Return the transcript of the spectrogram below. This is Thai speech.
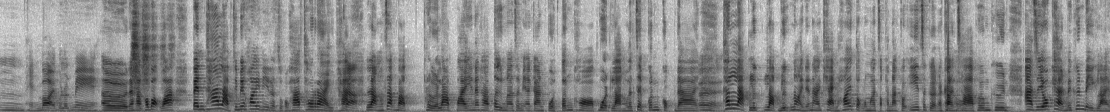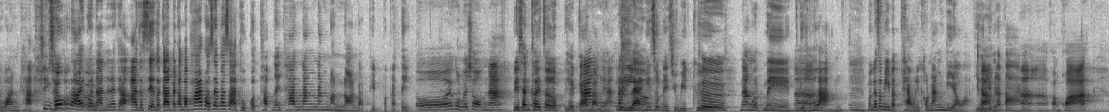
อืมเห็นบ่อยบนรถเมย์ เออนะคะเขาบอกว่าเป็นท่าหลับที่ไม่ค่อยดีต่อสุขภาพเท่าไหร่ค่ะ ค่ะ หลังจากแบบ เผลอหลับไปนะคะ ตื่นมาจะมีอาการปวดต้นคอ ปวดหลังและเจ็บก้นกบได้เออถ้าหลับลึกหลับลึกหน่อยเนี่ยนะแขนห้อยตกลงมาจากพนักเก้าอี้จะเกิดอาการโอ้ชาเพิ่มขึ้น อาจจะยกแขนไม่ขึ้นไปอีกหลายวันค่ะจริงเหรอโชคร้ายกว่านั้นเนี่ยนะคะอาจจะเสี่ยงต่อการเป็นอัมพาตเพราะเส้นประสาทถูกกดทับในท่านั่งนั่งนอนนอนแบบผิดปกติโอ้ยคุณผู้ชมนะ ดิฉันเคยเจอเหตุการณ์แบบเนี้ยนั่งรุนแรงที่สุดในชีวิตคืคืออนั่งรถเมย์อยู่อ่าข้างหลังอืมมันก็จะมีแบบแถวที่เขานั่งเดี่ยวอะอยู่ค่ะริมหน้าต่างอ่าอ่าฝั่งขวา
